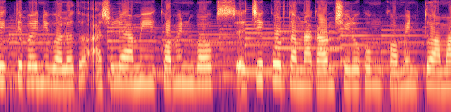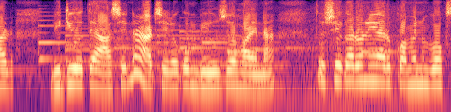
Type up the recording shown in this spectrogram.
দেখতে পাইনি বলো তো? আসলে আমি কমেন্ট বক্স চেক করতাম না, কারণ সেরকম কমেন্ট তো আমার ভিডিওতে আসে না, আর সেরকম ভিউজও হয় না। তো সে কারণে আর কমেন্ট বক্স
